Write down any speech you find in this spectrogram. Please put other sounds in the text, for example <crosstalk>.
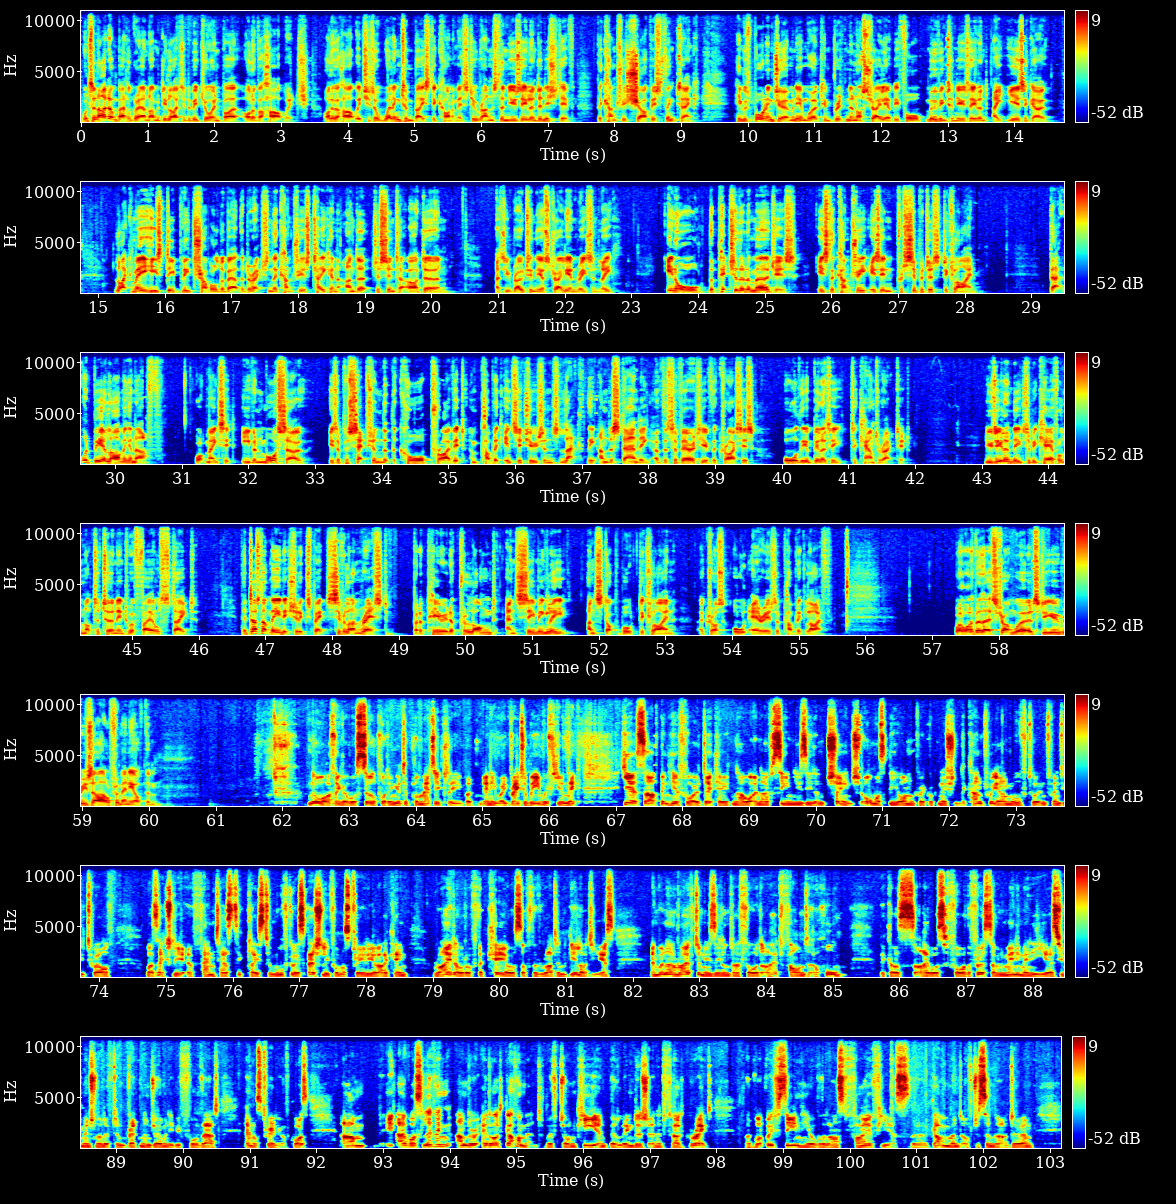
Well, tonight on Battleground, I'm delighted to be joined by Oliver Hartwich. Oliver Hartwich is a Wellington based economist who runs the New Zealand Initiative, the country's sharpest think tank. He was born in Germany and worked in Britain and Australia before moving to New Zealand eight years ago. Like me, he's deeply troubled about the direction the country has taken under Jacinda Ardern. As he wrote in The Australian recently, in all, the picture that emerges is the country is in precipitous decline. That would be alarming enough. What makes it even more so is a perception that the core private and public institutions lack the understanding of the severity of the crisis or the ability to counteract it. New Zealand needs to be careful not to turn into a failed state. That does not mean it should expect civil unrest, but a period of prolonged and seemingly unstoppable decline across all areas of public life. Well, Oliver, they're strong words. Do you resile from any of them? No, I think I was still putting it diplomatically. But anyway, great to be with you, Nick. Yes, I've been here for a decade now, and I've seen New Zealand change almost beyond recognition. The country I moved to in 2012 was actually a fantastic place to move to, especially from Australia. I came right out of the chaos of the Rudd and Gillard years. And when I arrived in New Zealand, I thought I had found a home because I was, for the first time in many, many years, you mentioned I lived in Britain and Germany before that, and Australia, of course. Um, I was living under adult government with John Key and Bill English, and it felt great. But what we've seen here over the last five years, the government of Jacinda Ardern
